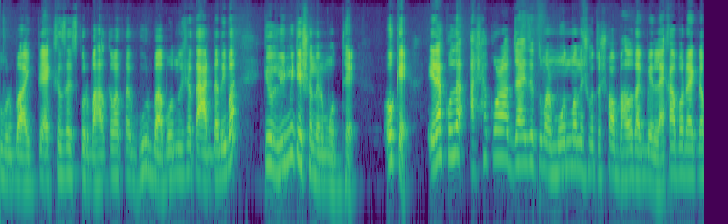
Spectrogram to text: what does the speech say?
পড়বা, একটু এক্সারসাইজ করবা, হালকা পাতলা ঘুরবা, বন্ধুদের সাথে আড্ডা দিবা, কিন্তু লিমিটেশনের মধ্যে। ওকে এরা করলে আশা করা যায় যে তোমার মন মানসিকতা সব ভালো থাকবে, লেখাপড়ার একটা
